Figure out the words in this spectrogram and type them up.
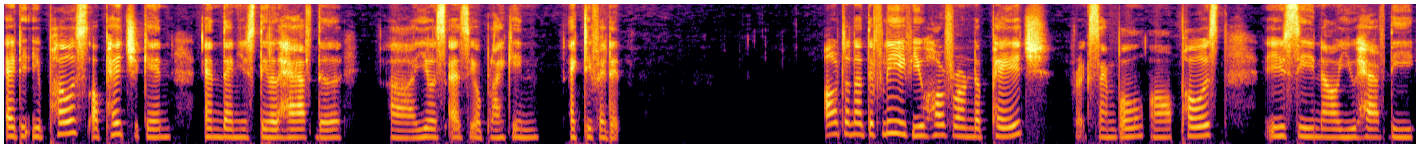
edit your post or page again and then you still have the uh, use as your plugin activated. Alternatively, if you hover on the page, for example, or post, you see now you have the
